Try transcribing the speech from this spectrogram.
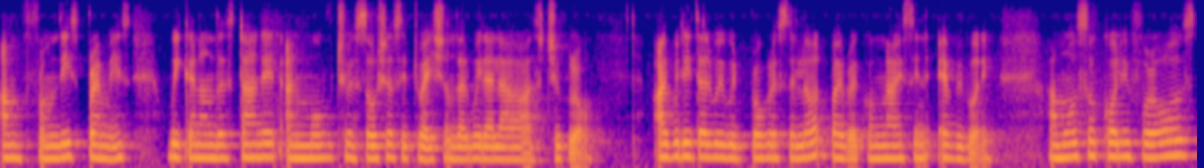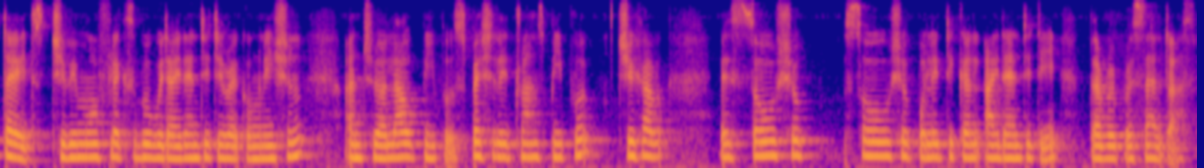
and from this premise we can understand it and move to a social situation that will allow us to grow. I believe that we will progress a lot by recognizing everybody. I'm also calling for all states to be more flexible with identity recognition and to allow people, especially trans people, to have a social social political identity that represent us.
